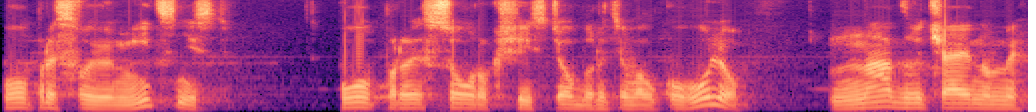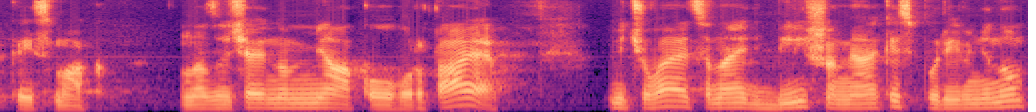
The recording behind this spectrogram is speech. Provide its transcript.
Попри свою міцність, попри 46 обертів алкоголю, надзвичайно м'який смак, надзвичайно м'яко огортає. Відчувається навіть більша м'якість порівняно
